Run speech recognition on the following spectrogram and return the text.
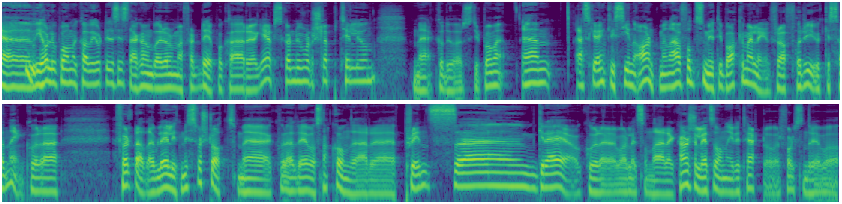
Eh, vi holder på med hva vi har gjort i det siste. Jeg kan bare gjøre meg ferdig på hva jeg har reagert. Så kan du bare slippe til, Jon, med hva du har styrt på med. Um, jeg skulle egentlig si noe annet, men jeg har fått så mye tilbakemeldinger fra forrige ukes sending hvor jeg følte at jeg ble litt misforstått med hvor jeg drev og snakka om det der eh, Prince-greia, hvor jeg var litt sånn der Kanskje litt sånn irritert over folk som drev og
